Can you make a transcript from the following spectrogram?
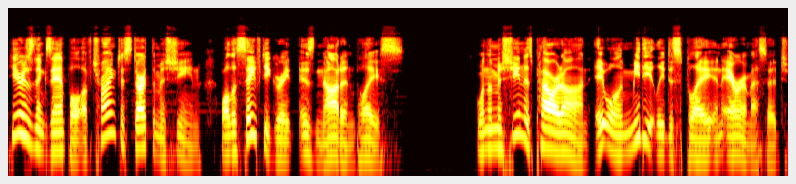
Here's an example of trying to start the machine while the safety grate is not in place. When the machine is powered on, it will immediately display an error message.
